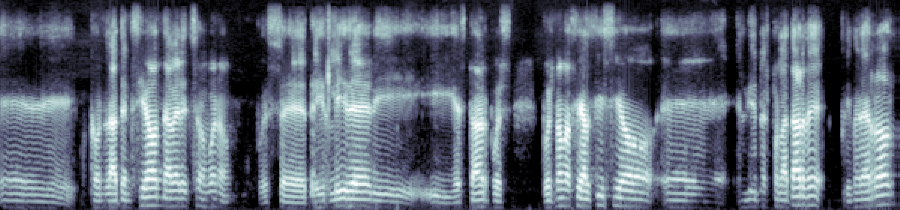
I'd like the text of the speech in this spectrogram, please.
eh, con la tensión de haber hecho, bueno, pues eh, de ir líder y, y estar, pues, pues no me fui al fisio eh, el viernes por la tarde, primer error.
